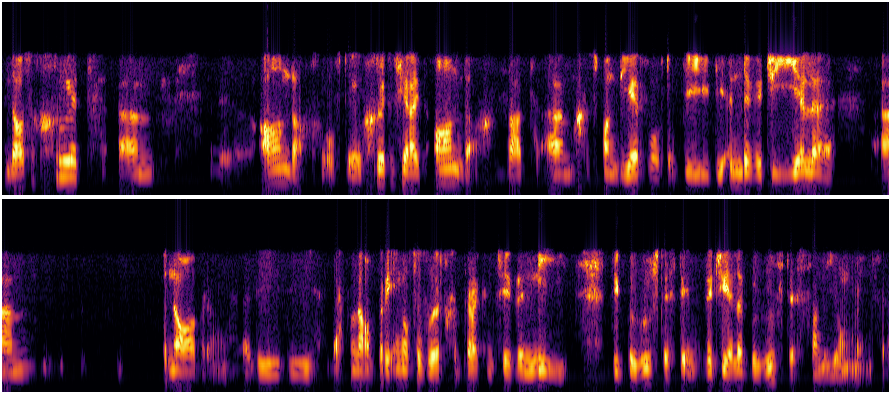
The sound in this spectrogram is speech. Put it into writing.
en daar's 'n groot ehm um, aandag of die groot hoeveelheid aandag wat ehm um, gespandeer word op die die individuele ehm um, benadering. Uh, die die ek wil nou amper die Engelse woord gebruik en sê the needs die behoeftes die individuele behoeftes van die jong mense.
